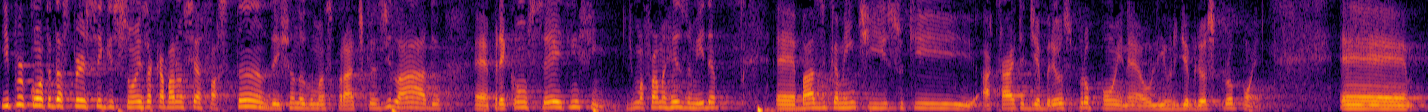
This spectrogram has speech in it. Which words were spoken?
e por conta das perseguições acabaram se afastando, deixando algumas práticas de lado, é, preconceito, enfim. De uma forma resumida, é basicamente isso que a carta de Hebreus propõe, né? o livro de Hebreus propõe. É,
